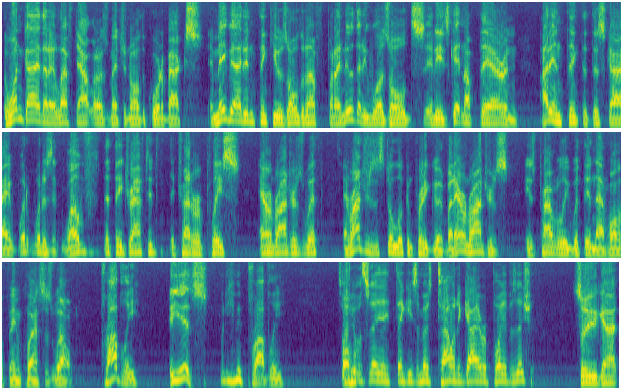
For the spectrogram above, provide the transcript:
the one guy that I left out when I was mentioning all the quarterbacks, and maybe I didn't think he was old enough, but I knew that he was old, and he's getting up there, and I didn't think that this guy, what what is it, Love that they drafted, they try to replace Aaron Rodgers with, and Rodgers is still looking pretty good, but Aaron Rodgers is probably within that Hall of Fame class as well. Probably. He is. What do you mean, probably? Some Oh. people say they think he's the most talented guy ever played a position. So you got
